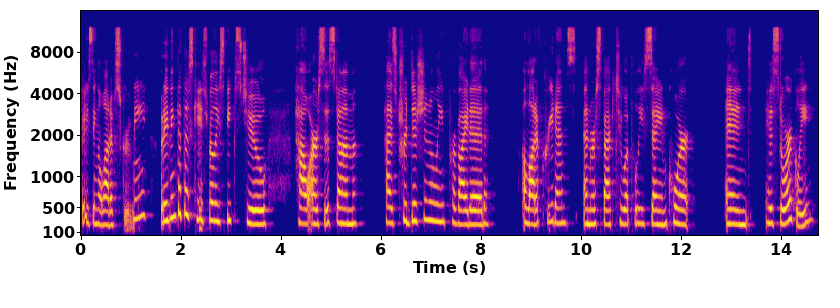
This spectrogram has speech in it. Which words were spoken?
facing a lot of scrutiny. But I think that this case really speaks to how our system has traditionally provided a lot of credence and respect to what police say in court. And historically,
